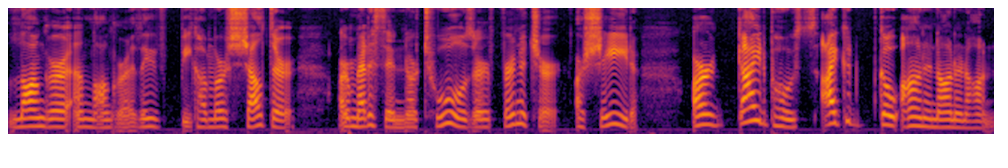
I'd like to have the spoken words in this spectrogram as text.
longer and longer. They've become our shelter, our medicine, our tools, our furniture, our shade, our guideposts. I could go on and on and on.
